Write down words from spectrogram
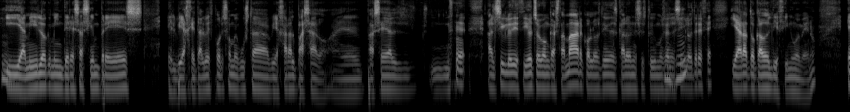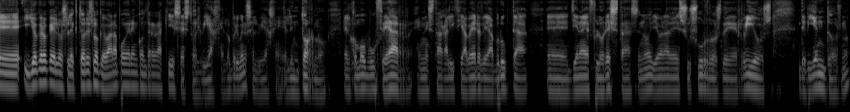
mm. y a mí lo que me interesa siempre es el viaje. Tal vez por eso me gusta viajar al pasado. Eh, pasé al, al, siglo XVIII con Castamar, con los 10 escalones estuvimos en el siglo XIII y ahora ha tocado el XIX. ¿no? Eh, y yo creo que los lectores lo que van a poder encontrar aquí es esto, el viaje. Lo primero es el viaje, el entorno, el cómo bucear en esta Galicia verde, abrupta, eh, llena de florestas, ¿no? llena de susurros, de ríos, de vientos, ¿no?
